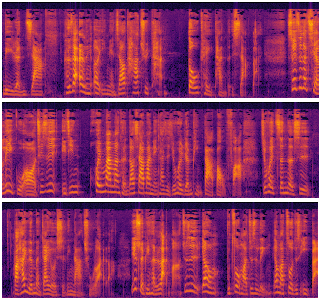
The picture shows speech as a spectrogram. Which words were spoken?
理人家，可是，在二零二一年，只要他去谈，都可以谈得下来。所以，这个潜力股哦，其实已经会慢慢，可能到下半年开始，就会人品大爆发，就会真的是把他原本该有的实力拿出来了。因为水瓶很懒嘛，就是要不做嘛，就是零；要么做就是一百。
